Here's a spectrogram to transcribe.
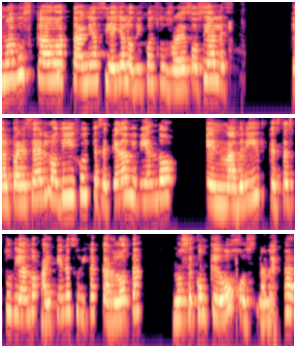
no he buscado a Tania si ella lo dijo en sus redes sociales, que al parecer lo dijo y que se queda viviendo en Madrid, que está estudiando, ahí tiene a su hija Carlota, no sé con qué ojos, la verdad,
